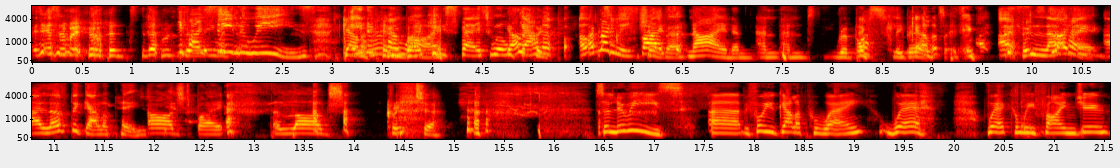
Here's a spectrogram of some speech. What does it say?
it is a movement. If I see Louise in a co-working by. space, we'll Galloping. gallop up I'm to like each five other. foot nine and and and robustly built. It's, Galloping. I love it. I love the galloping. Charged by a large creature. So, Louise, uh, before you gallop away, where where can we find you,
